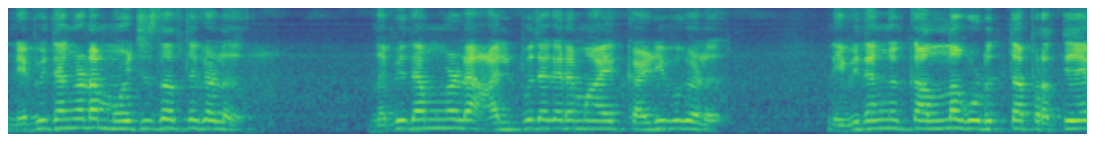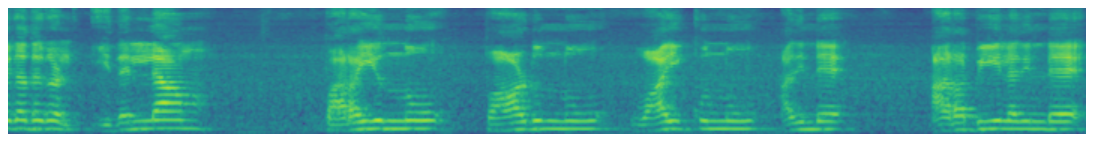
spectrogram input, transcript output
നിബിതങ്ങളുടെ മൊഴിസത്തുകൾ നിബിതങ്ങളുടെ അത്ഭുതകരമായ കഴിവുകൾ നിബിതങ്ങൾക്ക് അല്ല കൊടുത്ത പ്രത്യേകതകൾ ഇതെല്ലാം പറയുന്നു പാടുന്നു വായിക്കുന്നു അതിന്റെ അറബിയിൽ അതിന്റെ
